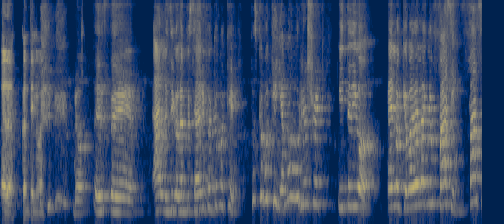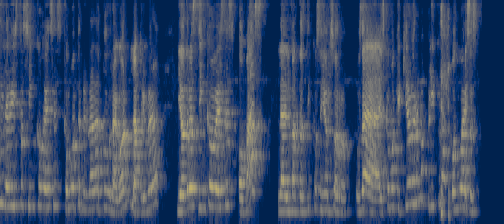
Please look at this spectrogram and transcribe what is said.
Bueno, continúa. No, este. Ah, les digo, la empecé a ver y fue como que, pues como que ya me aburrió Shrek. Y te digo, en lo que va del año, fácil, fácil he visto cinco veces cómo entrenar a tu dragón, la primera, y otras cinco veces o más la del fantástico señor zorro. O sea, es como que quiero ver una película, pongo esas.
